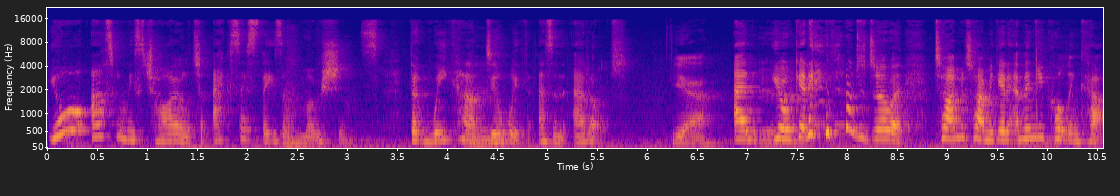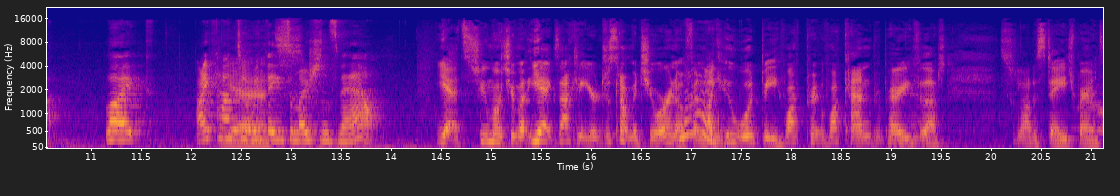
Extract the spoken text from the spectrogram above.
You're asking this child to access these emotions that we can't deal mm. with as an adult. Yeah. And you're getting them to do it time and time again, and then you call in cut. Like, I can't deal with these emotions now. Yeah, it's too much. emo- Yeah, exactly. You're just not mature enough, and like, who would be? What pre- what can prepare you for that? It's a lot of stage burns.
